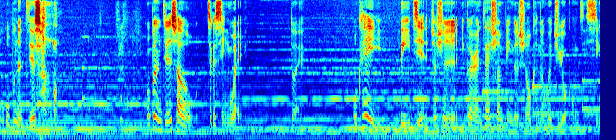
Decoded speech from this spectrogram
我我不能接受，我不能接受这个行为。对，我可以。理解就是一个人在生病的时候可能会具有攻击性，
